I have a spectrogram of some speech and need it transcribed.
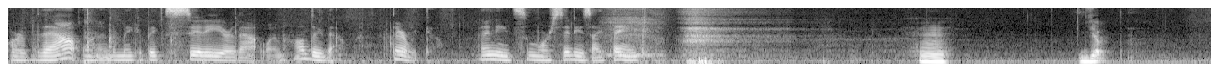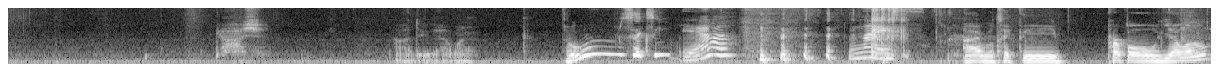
Or that one to make a big city, or that one. I'll do that one. There we go. I need some more cities, I think. Hmm. Yep. Gosh. I'll do that one. Ooh, sexy. Yeah. nice. I will take the purple yellow.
